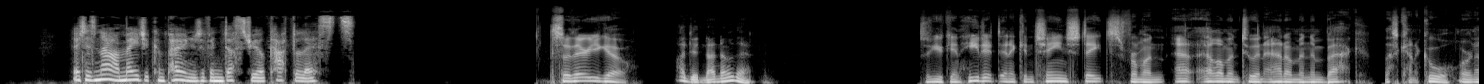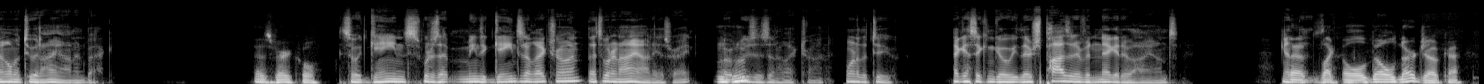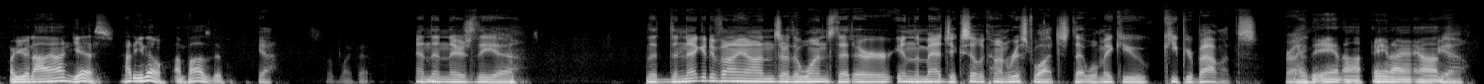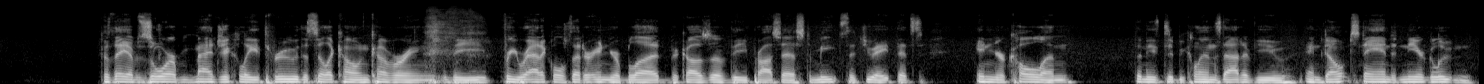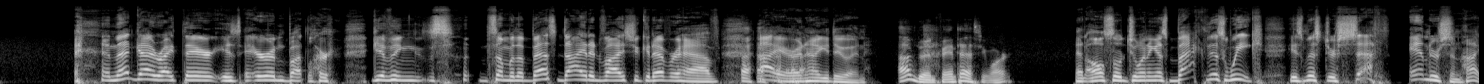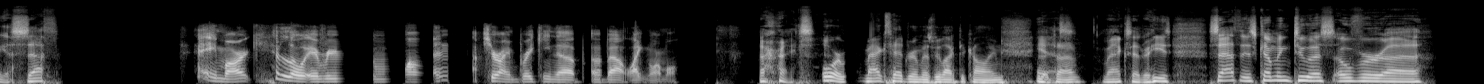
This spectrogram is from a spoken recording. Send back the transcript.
It is now a major component of industrial catalysts. So there you go. I did not know that. So you can heat it and it can change states from an a- element to an atom and then back. That's kind of cool. Or an element to an ion and back. That was very cool. So it gains, what does that mean? It gains an electron? That's what an ion is, right? Or it Mhm. loses an electron. One of the two. I guess it can go, there's positive and negative ions. And the- That's like the old the old nerd joke. Huh? Are you an ion? Yes. How do you know? I'm positive. Yeah. Something like that. And then there's the uh, the the negative ions are the ones that are in the magic silicon wristwatch that will make you keep your balance, Uh, right? the anion, anion. yeah. Because they absorb magically through the silicone covering the free radicals that are in your blood because of the processed meats that you ate that's in your colon that needs to be cleansed out of you. And don't stand near gluten. And that guy right there is Aaron Butler giving some of the best diet advice you could ever have. Hi Aaron, how you doing? I'm doing fantastic, Mark. And also joining us back this week is Mr. Seth Anderson. Hiya, Seth. Hey, Mark. Hello, everyone. I'm sure I'm breaking up about like normal. All right. Or Max Headroom, as we like to call him. at Yes. time. Max Header. He's Seth is coming to us over uh,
